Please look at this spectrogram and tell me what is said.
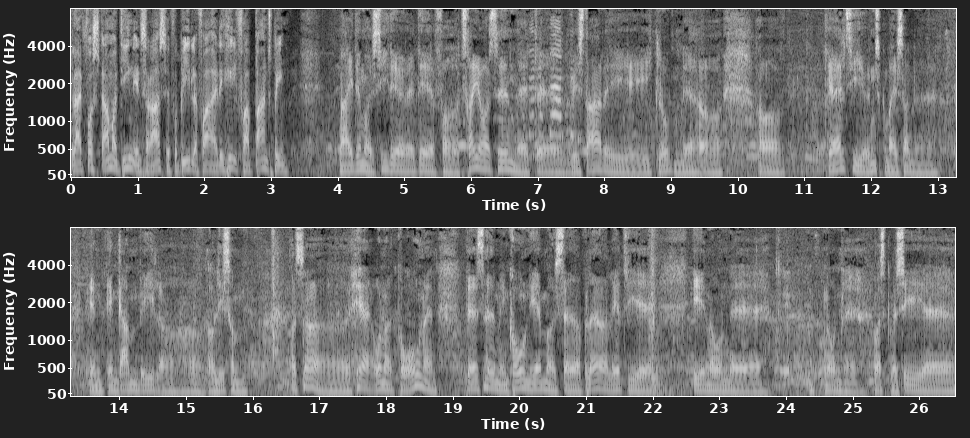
Leif, hvor stammer din interesse for biler fra? Er det helt fra barnsben? Nej, det må jeg sige, det er, det er for tre år siden, at øh, vi startede i, i klubben der, og, og jeg altid ønsker mig sådan øh, en, en gammel bil, og, og, og ligesom og så øh, her under coronaen, der sad min kone hjemme og sad og bladrede lidt i, øh, i nogle, øh, nogle øh, hvad skal man sige, øh,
